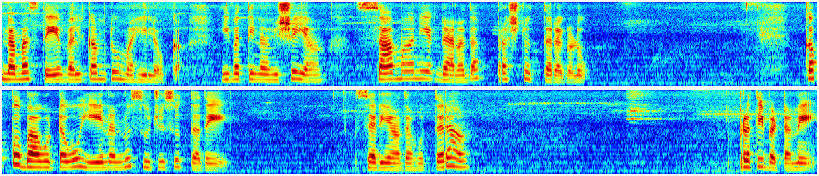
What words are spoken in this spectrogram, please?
ನಮಸ್ತೆ, ವೆಲ್ಕಮ್ ಟು ಮಹಿಲೋಕ. ಇವತ್ತಿನ ವಿಷಯ, ಸಾಮಾನ್ಯ ಜ್ಞಾನದ ಪ್ರಶ್ನೋತ್ತರಗಳು. ಕಪ್ಪು ಬಾವುಟವು ಏನನ್ನು ಸೂಚಿಸುತ್ತದೆ? ಸರಿಯಾದ ಉತ್ತರ, ಪ್ರತಿಭಟನೆ.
